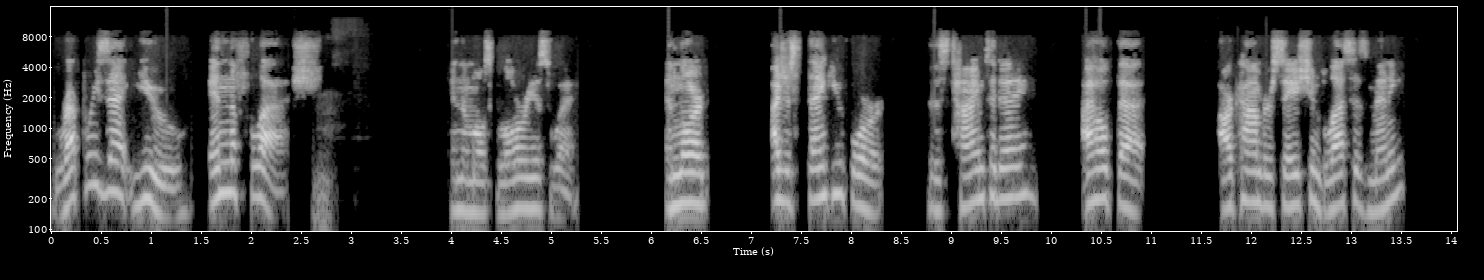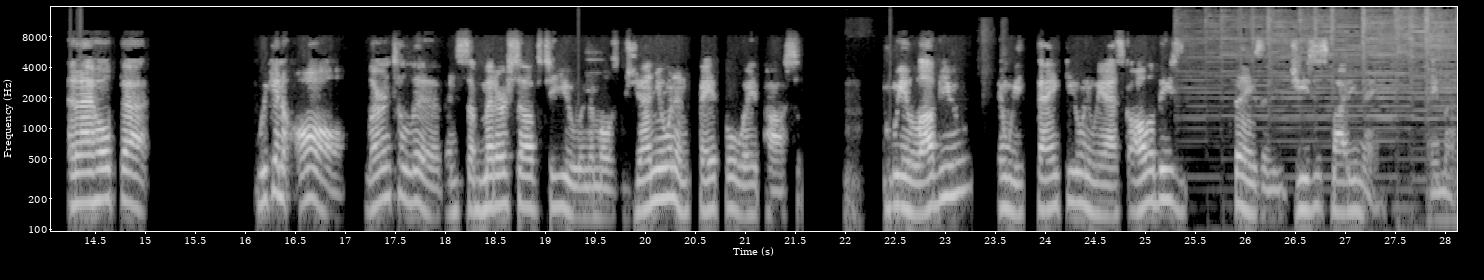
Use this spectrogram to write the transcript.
represent you in the flesh mm. in the most glorious way. And Lord, I just thank you for this time today. I hope that our conversation blesses many. And I hope that we can all learn to live and submit ourselves to you in the most genuine and faithful way possible. Hmm. We love you and we thank you and we ask all of these things in Jesus' mighty name. Amen.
